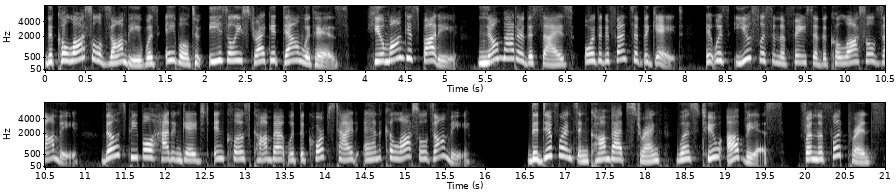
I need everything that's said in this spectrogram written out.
the colossal zombie was able to easily strike it down with his humongous body. No matter the size or the defense of the gate, it was useless in the face of the colossal zombie. Those people had engaged in close combat with the corpse tide and colossal zombie. The difference in combat strength was too obvious. From the footprints,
